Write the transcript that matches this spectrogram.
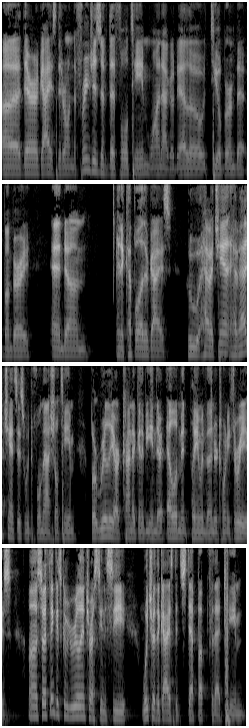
Uh, there are guys that are on the fringes of the full team: Juan Agudelo, Teal Bunbury, and um, and a couple other guys who have a chance have had chances with the full national team, but really are kind of going to be in their element playing with the under 23s. Uh, so I think it's going to be really interesting to see which are the guys that step up for that team.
